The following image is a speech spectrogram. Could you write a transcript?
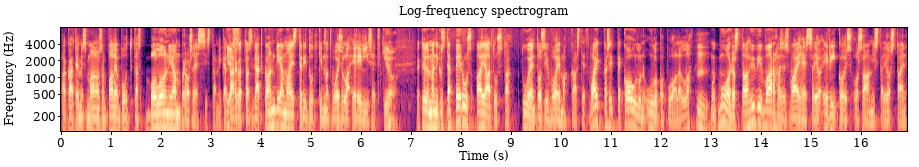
akateemisessa maailmassa on paljon puhuttu tästä Bolonian prosessista, mikä yes. tarkoittaa sitä, että kandi- ja maisteritutkinnot voisi olla erillisetkin. Joo. Ja kyllä mä niin sitä perusajatusta tuen tosi voimakkaasti, että vaikka sitten koulun ulkopuolella, mm. mutta muodostaa hyvin varhaisessa vaiheessa jo erikoisosaamista jostain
